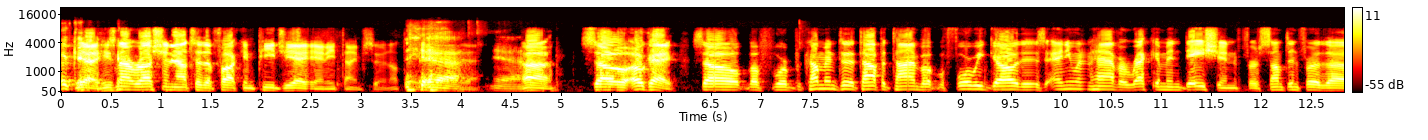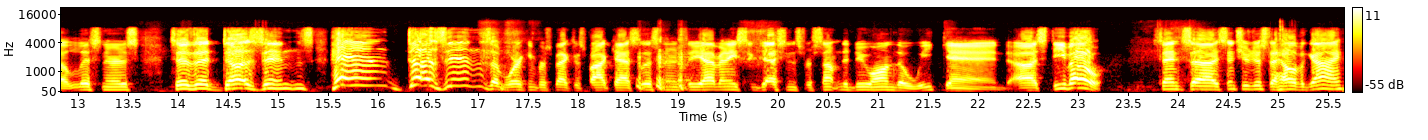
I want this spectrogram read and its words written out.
okay. Yeah, he's not rushing out to the fucking PGA anytime soon. I'll tell you that. Yeah. Yeah. Uh, so okay, so before we're coming to the top of time, but before we go, does anyone have a recommendation for something for the listeners to the dozens and dozens of Working Perspectives podcast listeners. Do you have any suggestions for something to do on the weekend? Uh, Steve O, since uh, since you're just a hell of a guy,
